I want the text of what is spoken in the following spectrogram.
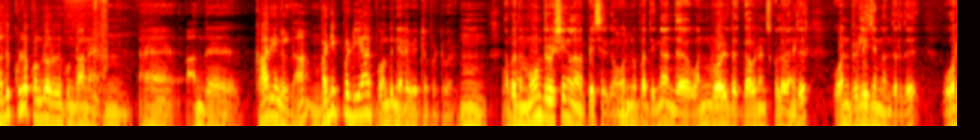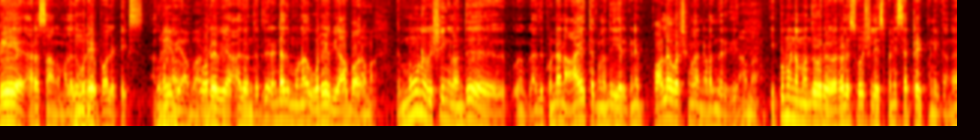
அதுக்குள்ள கொண்டு வர்றதுக்கு உண்டான அந்த காரியங்கள் தான் படிப்படியா இப்போ வந்து நிறைவேற்றப்பட்டு வருது. அப்போ இந்த மூன்று விஷயங்கள் நம்ம பேசியிருக்கோம். ஒன்று பார்த்தீங்கன்னா அந்த ஒன் வேர்ல்டு கவர்னன்ஸ்குள்ளே வந்து ஒன் ரிலீஜன் வந்துடுது ஒரே அரசாங்கம் அல்லது ஒரே பாலிடிக்ஸ் ஒரே வியாபாரம். ஒரே வியா அது வந்துடுது ரெண்டாவது மூணாவது ஒரே வியாபாரம். இந்த மூணு விஷயங்கள் வந்து அதுக்குண்டான ஆயத்தங்கள் வந்து ஏற்கனவே பல வருஷங்களா நடந்திருக்கு. இப்பவும் நம்ம வந்து ஒரு ஓரளவு சோஷியலைஸ் பண்ணி செட்டரேட் பண்ணியிருக்காங்க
